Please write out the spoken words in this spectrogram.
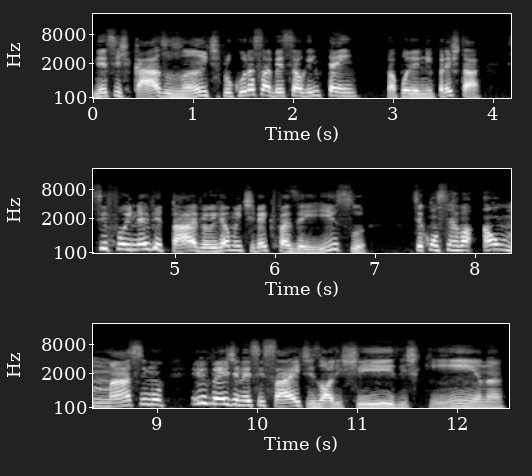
Nesses casos, antes, procura saber se alguém tem para poder lhe emprestar. Se for inevitável e realmente tiver que fazer isso, você conserva ao máximo vez de nesses sites OLX, Esquina,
